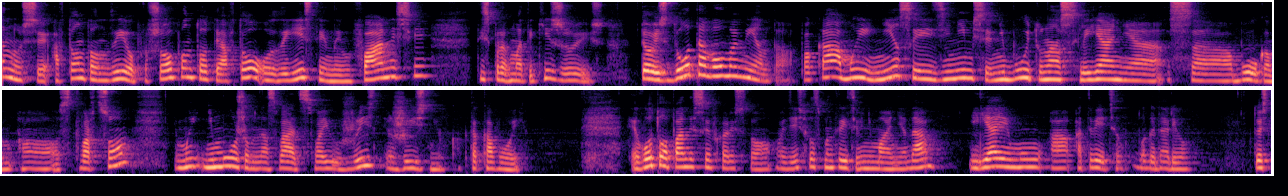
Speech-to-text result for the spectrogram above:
ένωση αυτών των δύο προσώπων, τότε αυτό οδηγεί στην εμφάνιση της πραγματικής ζωής. То есть до того момента, пока мы не соединимся, не будет у нас слияния с Богом, а, с Творцом, мы не можем назвать свою жизнь жизнью как таковой. Вот у Апандиса Христо, вот здесь вы смотрите, внимание, да, и я ему а, ответил, благодарю. То есть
